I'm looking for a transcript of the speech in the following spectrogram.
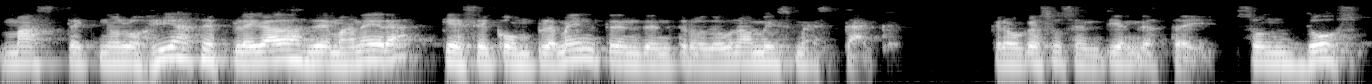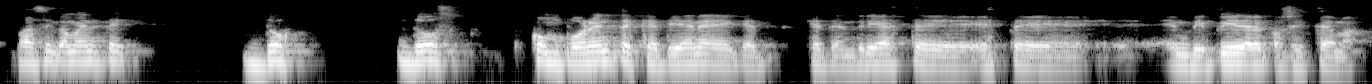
más tecnologías desplegadas de manera que se complementen dentro de una misma stack. Creo que eso se entiende hasta ahí. Son dos, básicamente, dos, dos componentes que, tiene, que, que tendría este, este MVP del ecosistema.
